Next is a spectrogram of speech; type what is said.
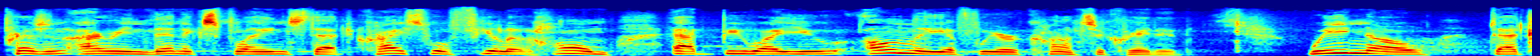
President Eyring then explains that Christ will feel at home at BYU only if we are consecrated. We know that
